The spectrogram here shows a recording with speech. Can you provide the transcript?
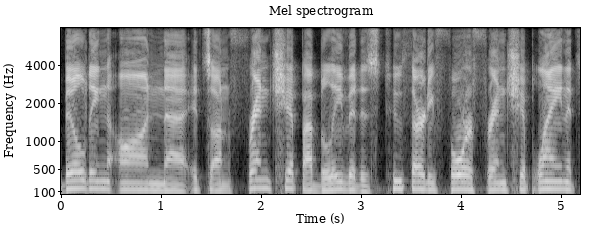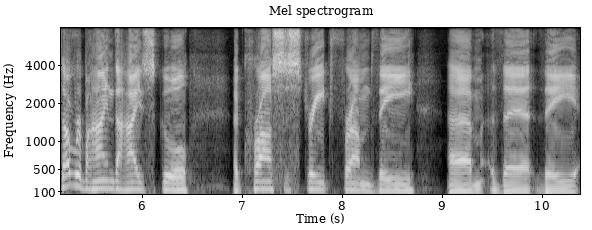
building on uh, it's on Friendship. I believe it is 234 Friendship Lane. It's over behind the high school, across the street from the um, the the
